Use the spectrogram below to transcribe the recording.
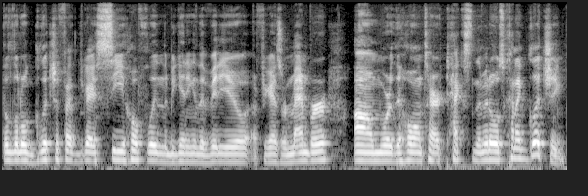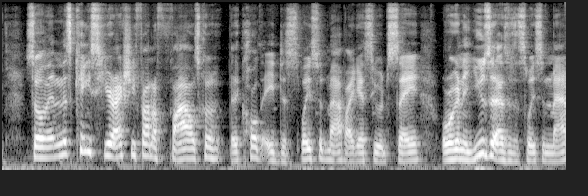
the little glitch effect you guys see, hopefully in the beginning of the video, if you guys remember, um, where the whole entire text in the middle is kind of glitching. So in this case here, I actually found a file, it's called, it's called a displacement map, I guess you would say, or we're going to use it as a displacement map,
